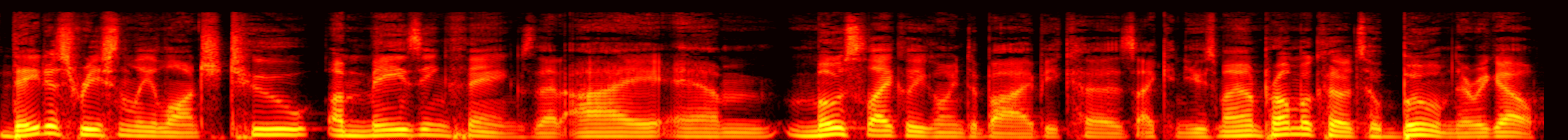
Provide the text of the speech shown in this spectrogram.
They just recently launched two amazing things that I am most likely going to buy because I can use my own promo code. So, boom, there we go.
